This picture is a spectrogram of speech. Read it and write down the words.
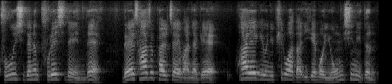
구운 시대는 불의 시대인데 내 사주팔자에 만약에 화의 기운이 필요하다. 이게 뭐 용신이든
